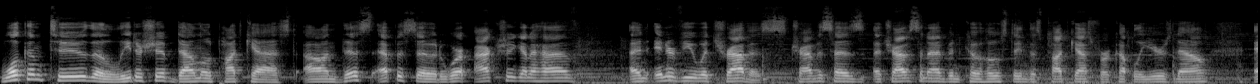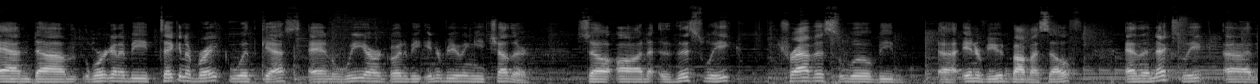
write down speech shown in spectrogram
Welcome to the Leadership Download Podcast. On this episode, we're actually going to have an interview with Travis. Travis has uh, Travis and I have been co-hosting this podcast for a couple of years now, and um, we're going to be taking a break with guests, and we are going to be interviewing each other. So on this week, Travis will be uh, interviewed by myself. And the next week, uh,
